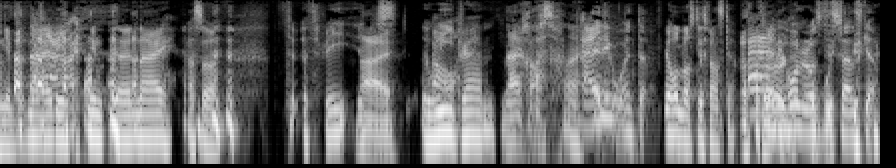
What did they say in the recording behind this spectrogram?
ingen... nej, det är inte... Nej, alltså... th- Three... Nej. A Ja. wee dram? Nej, alltså, nej. Nej, det går inte. Vi håller oss till svenska. Nej, vi håller oss till svenska.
